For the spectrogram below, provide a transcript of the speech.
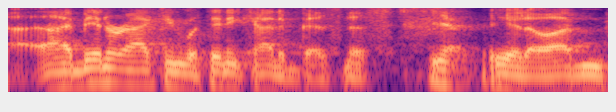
I'm interacting with any kind of business. Yeah. You know, I'm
